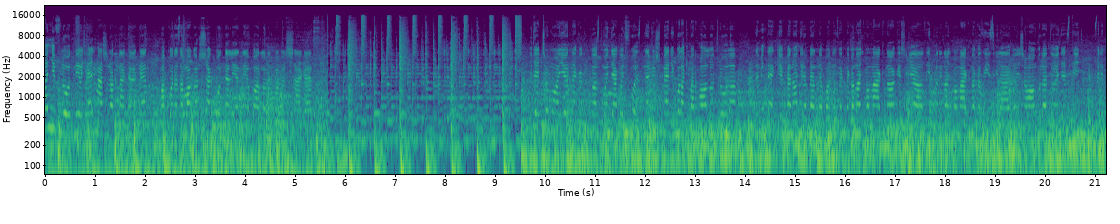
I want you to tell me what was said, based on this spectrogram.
Annyi flótni, hogyha egymásra raknánk őket, akkor az a magasság pont elérné a parlament magasságát. Mondják, hogy fú, ezt nem ismerjük, valaki már hallott róla, de mindenképpen annyira benne van ezeknek a nagymamáknak, és ugye az itthoni nagymamáknak az ízvilága és a hangulata, hogy ezt így szerintem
